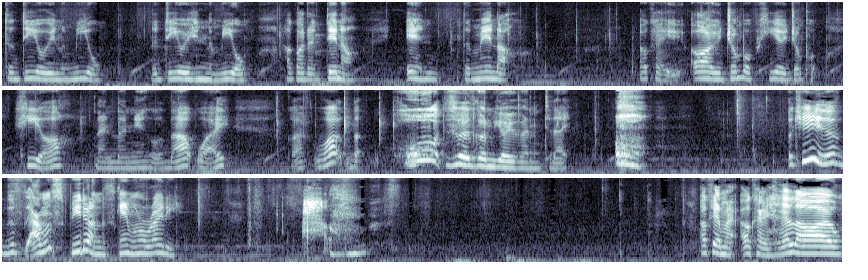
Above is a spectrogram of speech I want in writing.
The deal in the meal. The deal in the meal. I got a dinner in the minute. Okay, oh, you jump up here, jump up here, and then you go that way. What the? Oh, this is gonna be over today. Oh! Okay, this, this, I'm a speed on this game already. okay, my, okay, hello.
